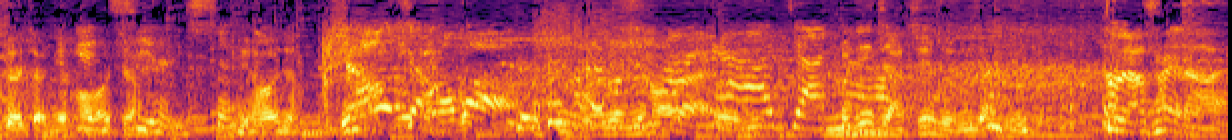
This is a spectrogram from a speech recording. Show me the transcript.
不要讲，你好好讲，你好好讲，你好好讲好不好？我说你好好讲，好好讲，你讲清楚，你讲清楚。豆芽菜拿来。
